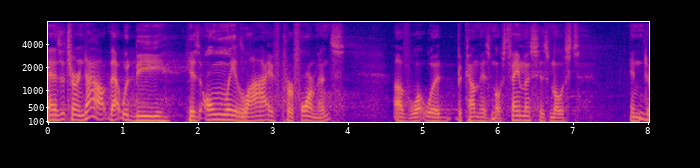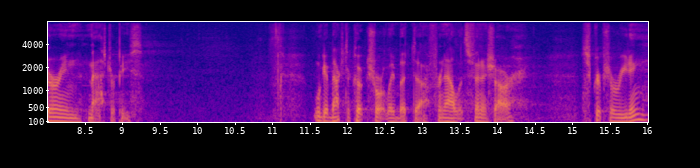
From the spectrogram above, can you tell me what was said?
And as it turned out, that would be his only live performance of what would become his most famous, his most enduring masterpiece. We'll get back to Cooke shortly, but uh, for now, let's finish our scripture reading,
